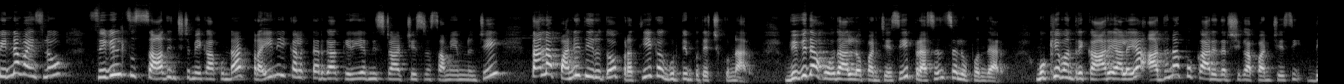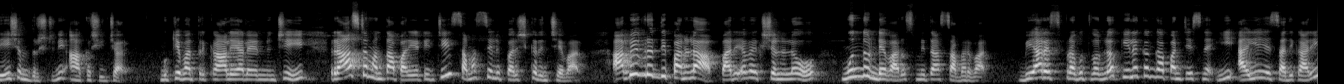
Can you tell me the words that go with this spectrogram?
పిన్న వయసులో సివిల్స్ సాధించడమే కాకుండా ట్రైనీ కలెక్టర్గా కెరియర్ని స్టార్ట్ చేసిన సమయం నుంచి తన పనితీరుతో ప్రత్యేక గుర్తింపు తెచ్చుకున్నారు. వివిధ హోదాల్లో పనిచేసి ప్రశంసలు పొందారు. ముఖ్యమంత్రి కార్యాలయ అదనపు కార్యదర్శిగా పనిచేసి దేశం దృష్టిని ఆకర్షించారు. ముఖ్యమంత్రి కార్యాలయం నుంచి రాష్ట్రమంతా పర్యటించి సమస్యలు పరిష్కరించేవారు. అభివృద్ధి పనుల పర్యవేక్షణలో ముందుండేవారు స్మితా సబర్వాల్. బీఆర్ఎస్ ప్రభుత్వంలో కీలకంగా పనిచేసిన ఈ ఐఏఎస్ అధికారి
